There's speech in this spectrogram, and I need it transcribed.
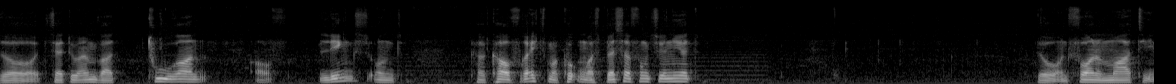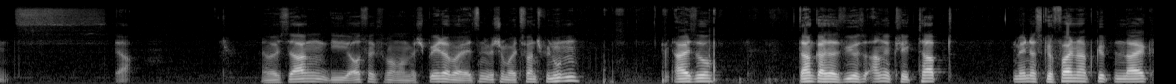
So, ZUM war Turan auf links und Kakao auf rechts. Mal gucken, was besser funktioniert. So, und vorne Martins. Ja. Dann würde ich sagen, die Auswechslung machen wir später, weil jetzt sind wir schon bei 20 Minuten. Also, danke, dass ihr das Video angeklickt habt. Wenn es gefallen hat, gebt ein Like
